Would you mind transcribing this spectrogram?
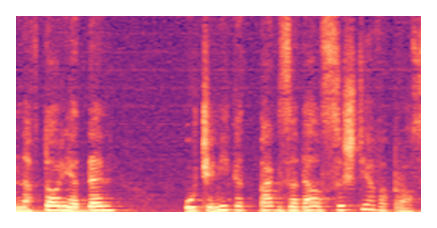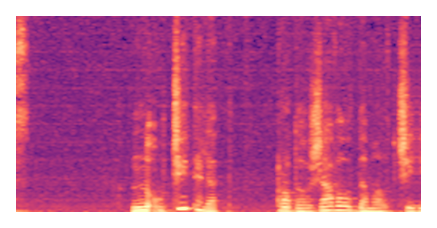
На втория ден ученикът пак задал същия въпрос. Но учителят продължавал да мълчи.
